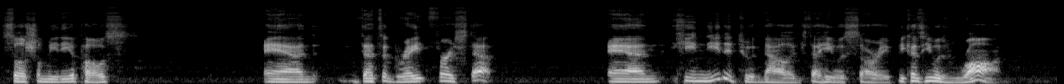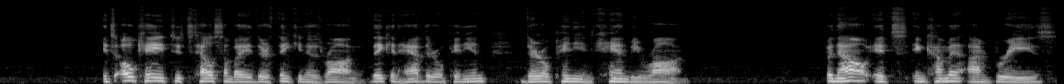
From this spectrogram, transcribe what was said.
social media posts. And that's a great first step. And he needed to acknowledge that he was sorry because he was wrong. It's okay to tell somebody their thinking is wrong. They can have their opinion, their opinion can be wrong. But now it's incumbent on Brees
